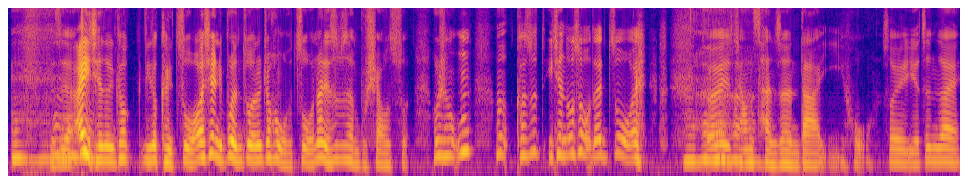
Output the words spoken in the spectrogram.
就是哎，以前的你都你都可以做，而且你不能做，那就换我做，那你是不是很不孝顺？我就说嗯嗯，可是以前都是我在做哎，所以想产生很大的疑惑，所以也正在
